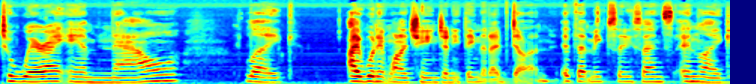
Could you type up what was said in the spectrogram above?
to where I am now, like, I wouldn't want to change anything that I've done, if that makes any sense. And, like,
